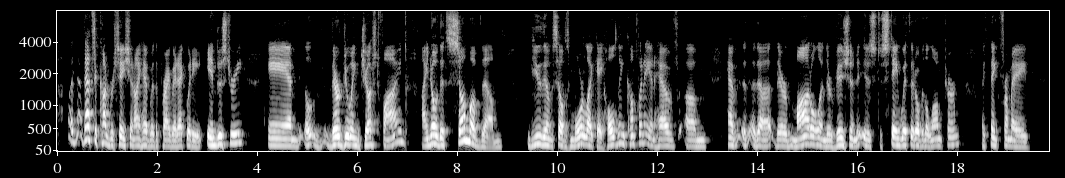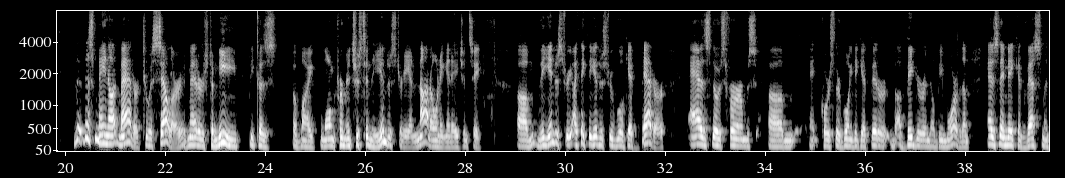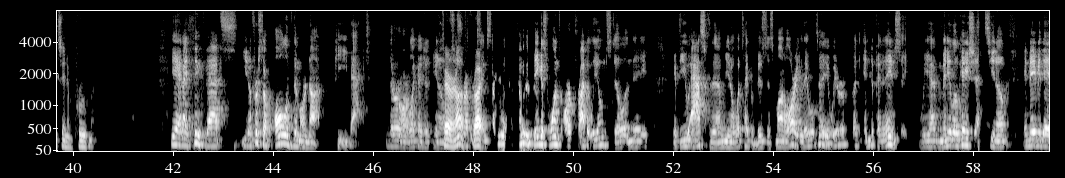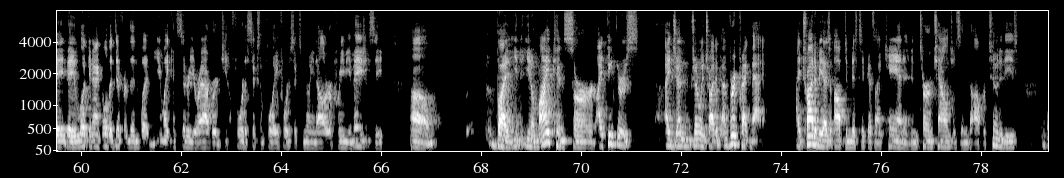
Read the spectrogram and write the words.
that's a conversation I have with the private equity industry, and uh, they're doing just fine. I know that some of them view themselves more like a holding company and have um, have uh, the, their model and their vision is to stay with it over the long term. I think from a th- this may not matter to a seller. It matters to me because of my long term interest in the industry and not owning an agency. Um, the industry, I think the industry will get better as those firms, um, of course, they're going to get bigger, uh, bigger and there'll be more of them as they make investments in improvement. Yeah, and I think that's, you know, first off, all of them are not PE backed. There are, like I just, you know, fair enough, right. Some, some of the biggest ones are privately owned still, and they if you ask them, you know, what type of business model are you, they will tell you we're an independent agency. We have many locations, you know, and maybe they they look and act a little bit different than what you might consider your average, you know, four to six employee, four to six million dollar premium agency. Um, but you know, my concern, I think there's, I gen- generally try to be, I'm very pragmatic. I try to be as optimistic as I can and, and turn challenges into opportunities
